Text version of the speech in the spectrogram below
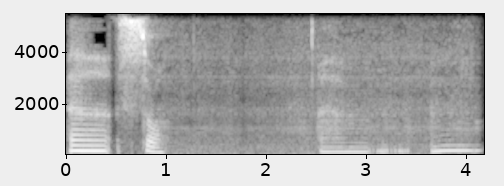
Uh, so, um, mm,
